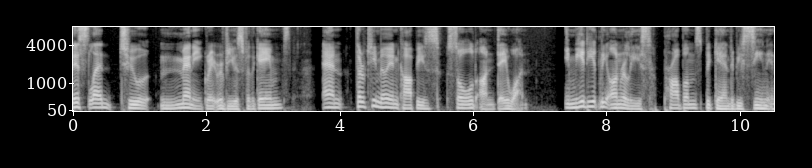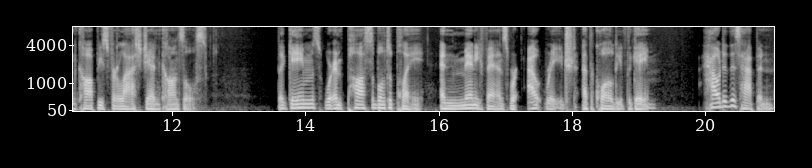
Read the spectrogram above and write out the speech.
This led to many great reviews for the games and 13 million copies sold on day one. Immediately on release, problems began to be seen in copies for last gen consoles. The games were impossible to play, and many fans were outraged at the quality of the game. How did this happen,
